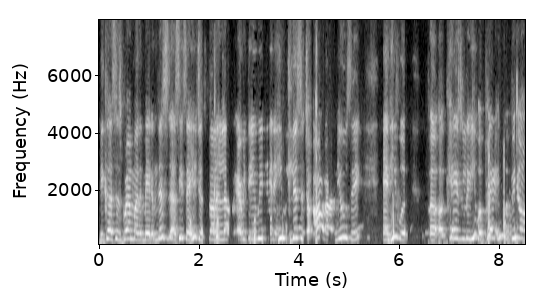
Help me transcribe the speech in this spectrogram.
because his grandmother made him listen to us, he said he just fell in love with everything we did, and he would listen to all our music, and he would uh, occasionally he would play, he would be on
